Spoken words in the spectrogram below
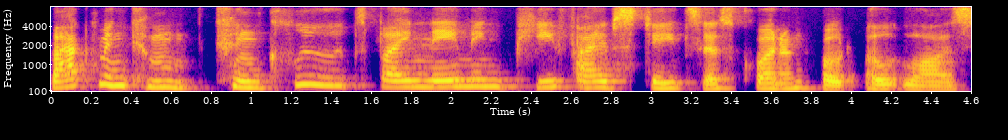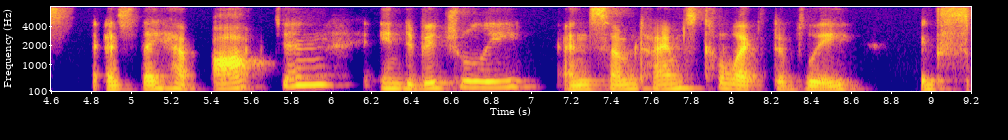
Bachman com- concludes by naming P5 states as quote unquote outlaws, as they have often individually and sometimes collectively ex-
